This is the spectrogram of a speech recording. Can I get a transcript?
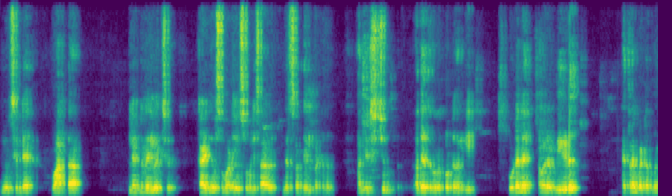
ന്യൂസിന്റെ വാർത്ത ലണ്ടനിൽ വെച്ച് കഴിഞ്ഞ ദിവസമാണ് യൂസുഫ് അലി സാറിന്റെ ശ്രദ്ധയിൽപ്പെട്ടത്. അന്വേഷിച്ചു അദ്ദേഹത്തിന് റിപ്പോർട്ട് നൽകി. ഉടനെ അവരെ വീട് എത്രയും പെട്ടെന്ന്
